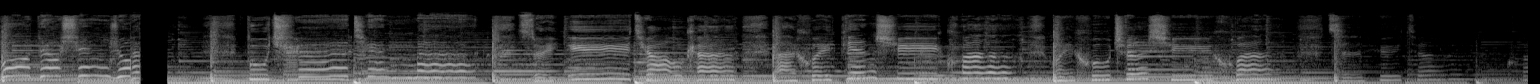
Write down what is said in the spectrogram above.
我表现柔不缺填满，随意调侃，爱会变习惯，维护着喜欢，赐予的快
